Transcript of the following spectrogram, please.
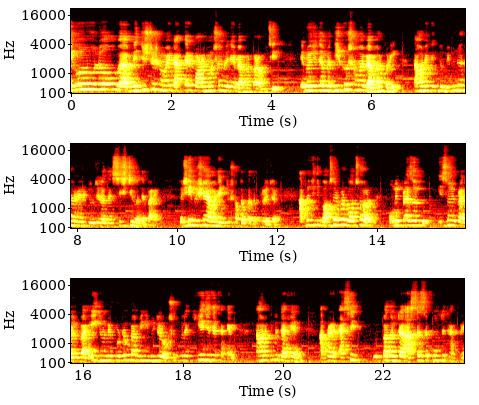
এগুলো নির্দিষ্ট সময় ডাক্তারের পরামর্শ অনুযায়ী ব্যবহার করা উচিত। এগুলো যদি আমরা দীর্ঘ সময় ব্যবহার করি, তাহলে কিন্তু বিভিন্ন ধরনের জটিলতার সৃষ্টি হতে পারে। তো সেই বিষয়ে আমাদের একটু সতর্কতা প্রয়োজন। আপনি যদি বছরের পর বছর ওমিপ্রাজল ইসোমিপ্রাজল বা এই ধরনের প্রোটন পাম্প ইনহিবিটর ওষুধগুলো খেয়ে যেতে থাকেন, তাহলে কিন্তু দেখেন আপনার অ্যাসিড উৎপাদনটা আস্তে আস্তে কমতে থাকবে।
